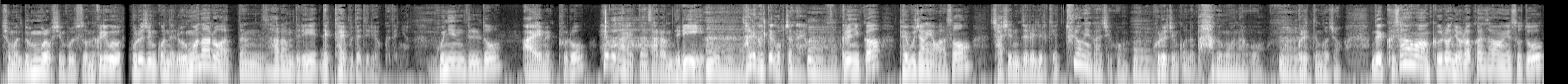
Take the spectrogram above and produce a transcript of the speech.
정말 눈물 없이 볼 수 없는. 그리고 고려증권을 응원하러 왔던 사람들이 넥타이 부대들이었거든요. 음. 본인들도 IMF로 해고당했던 아. 사람들이 네, 네, 네. 달려갈 데가 없잖아요. 네, 그러니까 배구장에 와서 자신들을 이렇게 투영해가지고 음. 고려증권을 막 응원하고 음. 그랬던 거죠. 근데 그 상황, 그런 열악한 상황에서도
